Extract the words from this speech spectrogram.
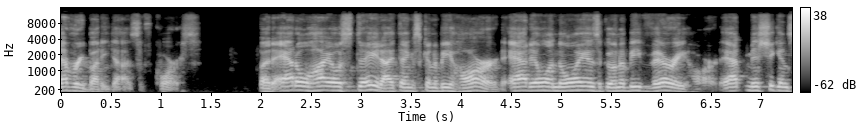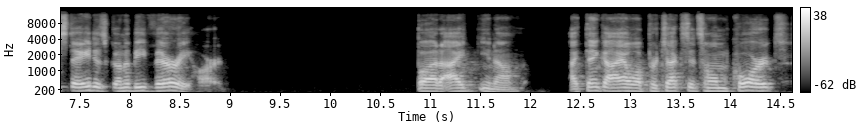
Everybody does, of course. But at Ohio State, I think it's going to be hard. At Illinois is going to be very hard. At Michigan State is going to be very hard. But I, you know, I think Iowa protects its home court.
